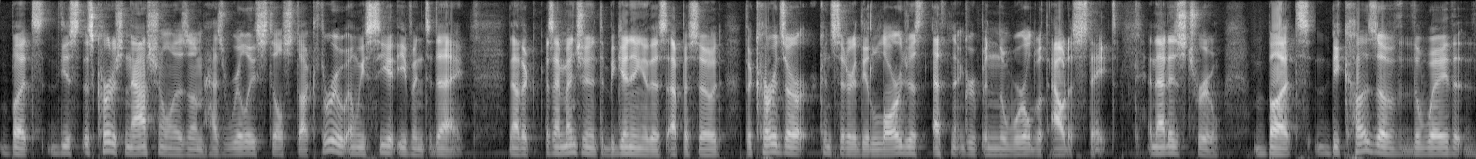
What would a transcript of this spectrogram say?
But this, this Kurdish nationalism has really still stuck through, and we see it even today. Now, the, as I mentioned at the beginning of this episode, the Kurds are considered the largest ethnic group in the world without a state. And that is true. But because of the way that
